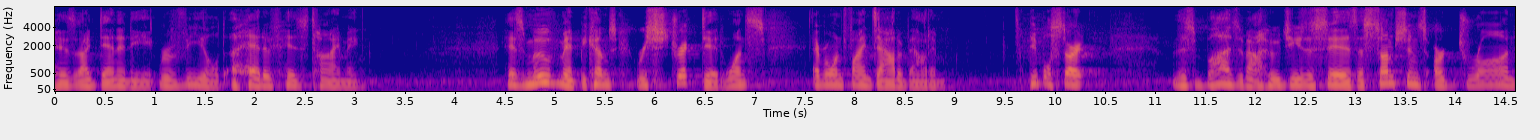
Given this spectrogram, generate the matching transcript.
his identity revealed ahead of his timing. His movement becomes restricted once everyone finds out about him. People start this buzz about who Jesus is. Assumptions are drawn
